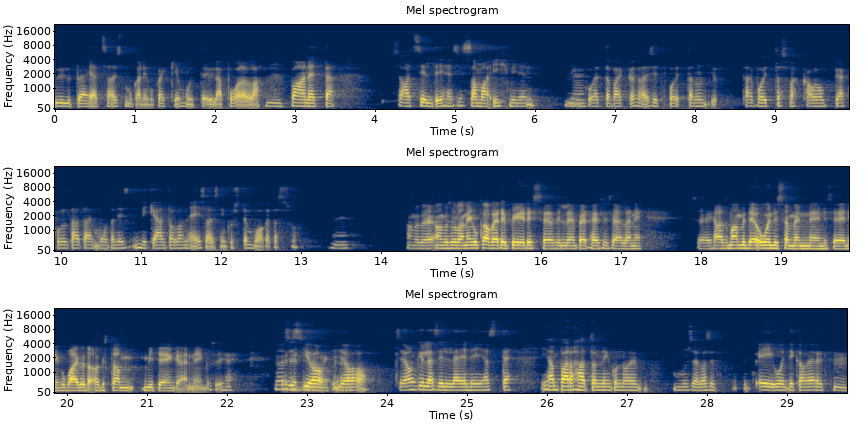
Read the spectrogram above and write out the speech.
ylpeä ja että saisit mukaan niin kuin kaikkien muiden yläpuolella, mm. vaan että sä oot silti ihan se sama ihminen, mm. niin kuin, että vaikka saisit voittanut tai voittaisi vaikka olympiakultaa tai muuta, niin mikään tuollainen ei saisi niin kuin sitten muokata sun. Mm onko, te, onko sulla niinku kaveripiirissä ja silleen perheen sisällä, niin se ihan sama miten uinnissa menee, niin se ei niinku vaikuta oikeastaan mitenkään niinku siihen. No siis joo, joo, se on kyllä silleen niin ja sitten ihan parhaat on niinku noin mun sellaiset ei-uintikaverit, hmm.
